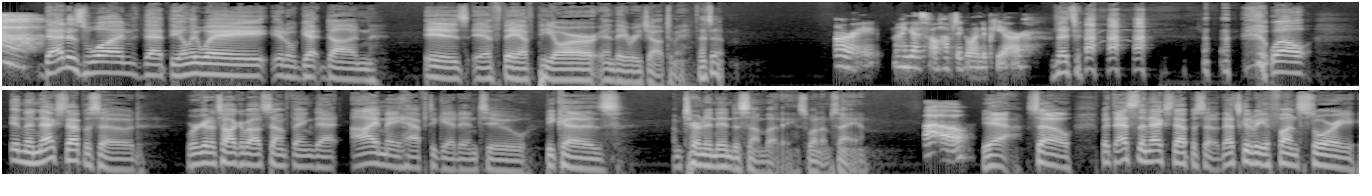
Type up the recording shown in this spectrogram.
Ah, That is one that the only way it'll get done is if they have PR and they reach out to me. That's it. all right, I guess I'll have to go into PR. That's well, in the next episode, we're going to talk about something that I may have to get into because I'm turning into somebody, is what I'm saying. Uh oh. Yeah. So, but that's the next episode. That's going to be a fun story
